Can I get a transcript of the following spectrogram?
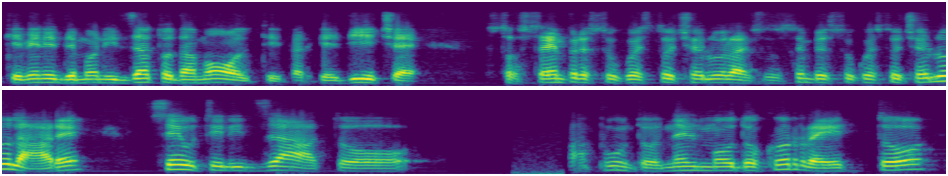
che, viene demonizzato da molti perché dice sto sempre su questo cellulare, sto sempre su questo cellulare, se utilizzato appunto nel modo corretto,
